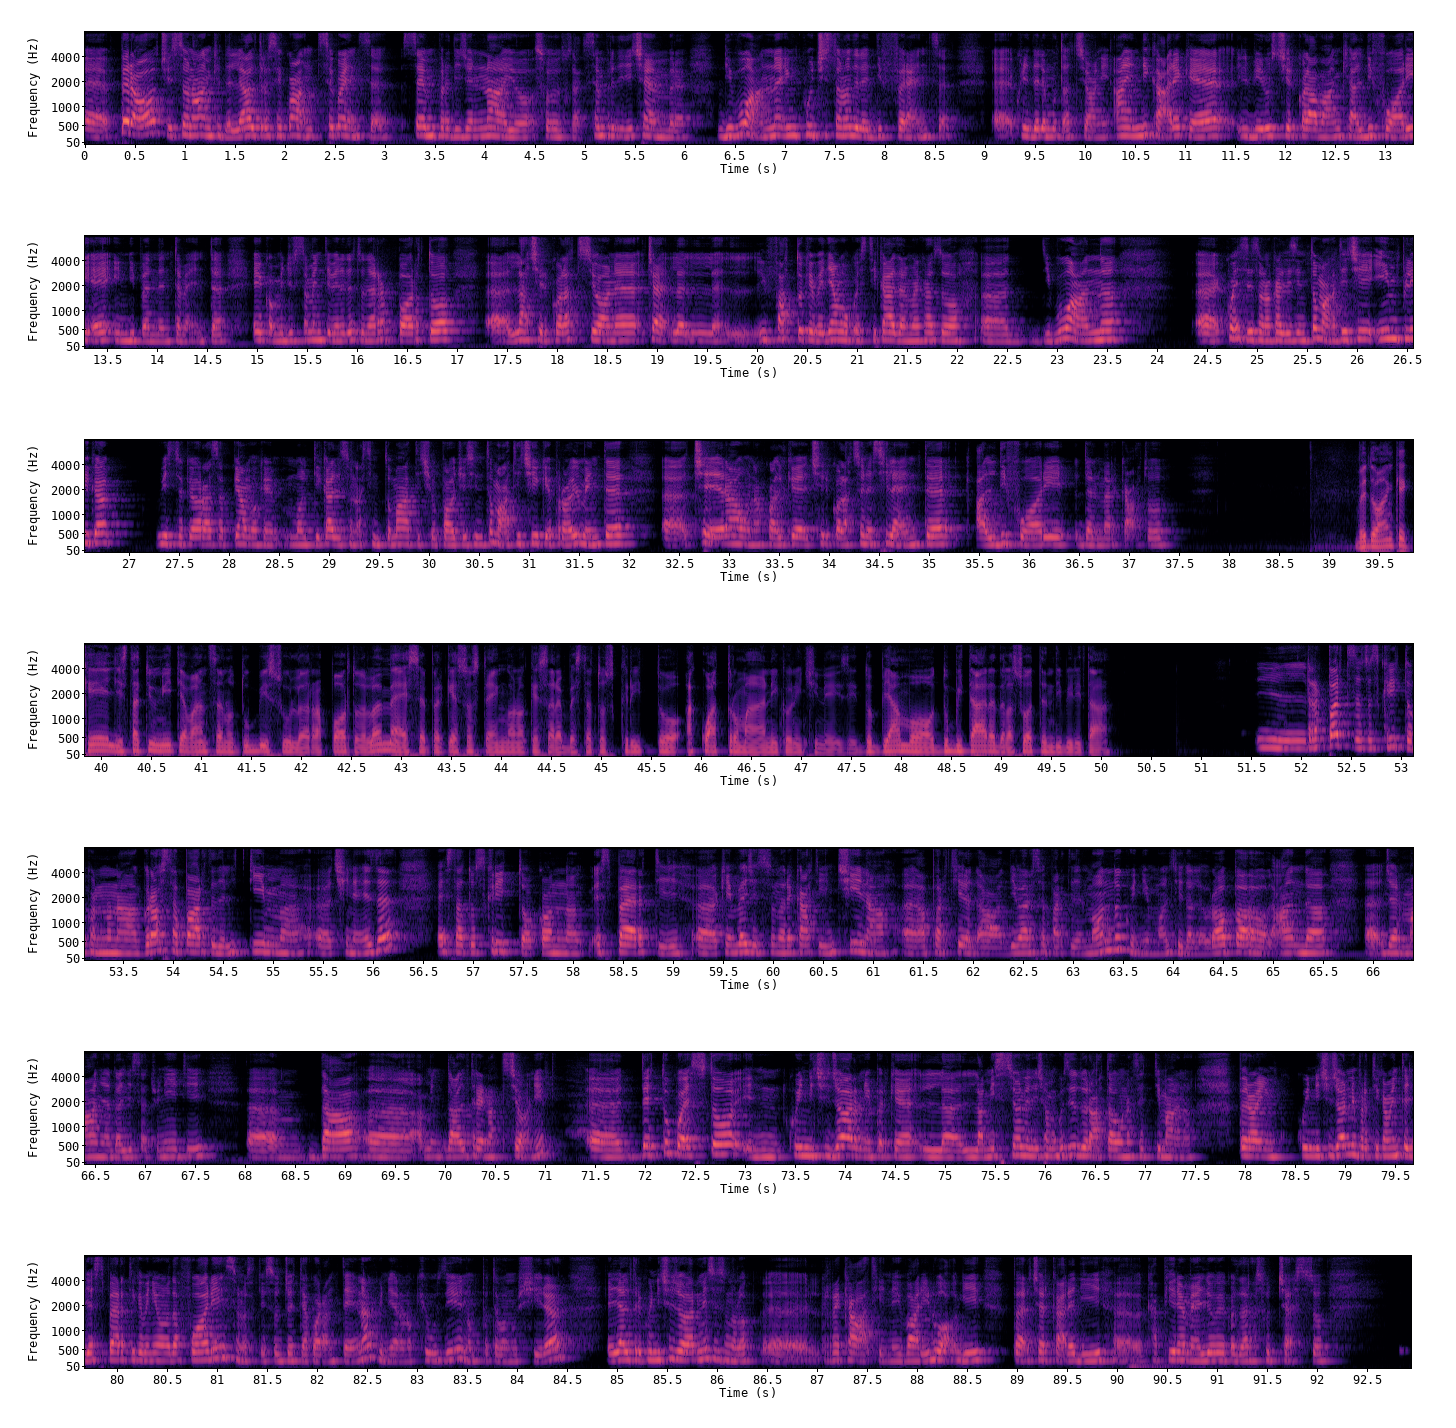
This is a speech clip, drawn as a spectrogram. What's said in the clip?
Eh, però ci sono anche delle altre sequen- sequenze, sempre di gennaio, scusate, sempre di dicembre di Wuhan, in cui ci sono delle differenze eh, quindi delle mutazioni, a indicare che il virus circolava anche al di fuori e indipendentemente. E come giustamente viene detto nel rapporto, eh, la circolazione, cioè l- l- il fatto che vediamo questi casi al mercato eh, di Wuhan, eh, questi sono casi sintomatici, implica visto che ora sappiamo che molti casi sono asintomatici o pauci sintomatici, che probabilmente eh, c'era una qualche circolazione silente al di fuori del mercato. Vedo anche che gli Stati Uniti avanzano dubbi sul rapporto dell'OMS perché sostengono che sarebbe stato scritto a quattro mani con i cinesi. Dobbiamo dubitare della sua attendibilità? Il rapporto è stato scritto con una grossa parte del team eh, cinese, è stato scritto con esperti eh, che invece si sono recati in Cina eh, a partire da diverse parti del mondo, quindi molti dall'Europa, Olanda, eh, Germania, dagli Stati Uniti ehm, da, eh, da, altre nazioni. Eh, detto questo, in 15 giorni, perché la, la, missione, diciamo così, è durata una settimana, però in 15 giorni praticamente gli esperti che venivano da fuori sono stati soggetti a quarantena, quindi erano chiusi, non potevano uscire, e gli altri 15 giorni si sono eh, recati nei vari luoghi per cercare di eh, capire meglio che cosa era successo.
